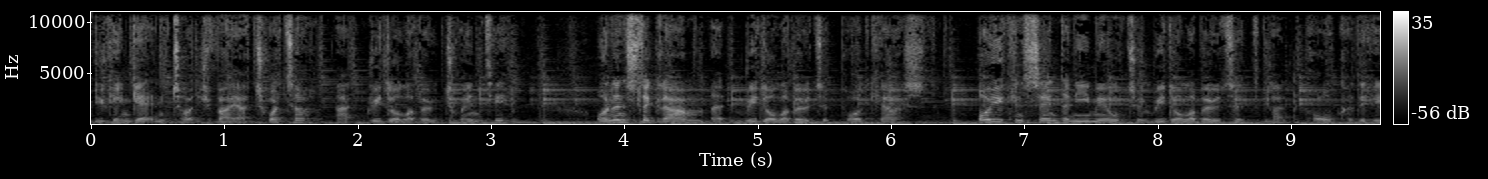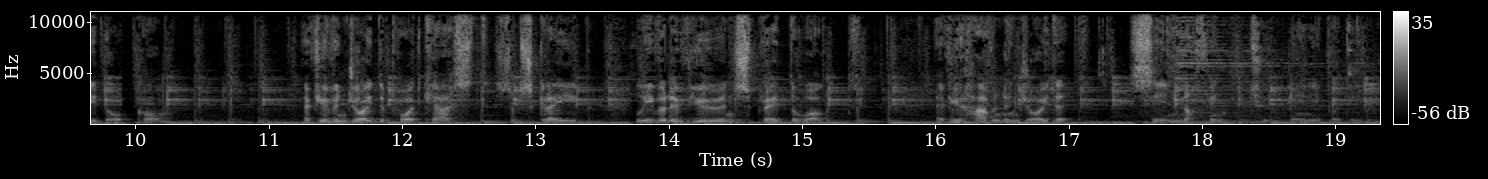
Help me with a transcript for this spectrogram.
You can get in touch via Twitter at ReadAllAbout20, on Instagram at ReadAllAboutIt podcast, or you can send an email to readallaboutit at paulcuddihy.com. If you've enjoyed the podcast, subscribe, leave a review, and spread the word. If you haven't enjoyed it, say nothing to anybody.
